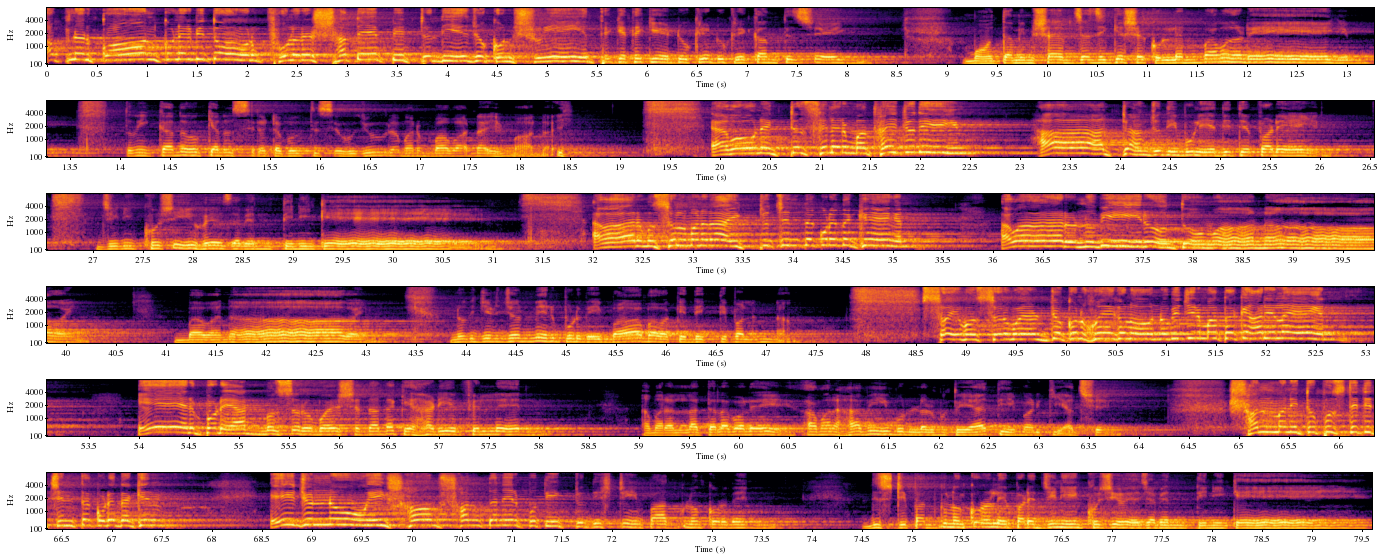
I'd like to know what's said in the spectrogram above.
আপনার কন কনের ভিতর ফুলের সাথে পেটটা দিয়ে যখন শুয়ে থেকে থেকে ডুকরে ডুকরে কাঁদতেছে। মোহতামিম সাহেব যা জিজ্ঞাসা করলেন, বাবা রে, তুমি কাঁদো কেন ছেলেটা বলতেছে, হুজুর আমার বাবা নাই, মা নাই? এমন একটা ছেলের মাথায় যদি হাতটা যদি বুলিয়ে দিতে পারে যিনি খুশি হয়ে যাবেন তিনি কে? আর মুসলমানেরা একটু চিন্তা করে দেখেন আমার নবীর তোমার বাবা নবীজির জন্মের পূর্বেই বা বাবাকে দেখতে পারলেন না। ছয় বছর বয়স যখন হয়ে গেল, নবীজির মাতাকে হারিলেন। এরপরে আট বছর বয়সে দাদাকে হারিয়ে ফেললেন। আমার আল্লাহ তালা বলে, আমার হাবিবুল্লার মতো এতিম আর কি আছে? সম্মানিত উপস্থিতি চিন্তা করে দেখেন। এই জন্য এই সব সন্তানের প্রতি একটু দৃষ্টিপাতগুলো করবেন। দৃষ্টিপাতগুলো করলে পারে যিনি খুশি হয়ে যাবেন তিনি কে?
